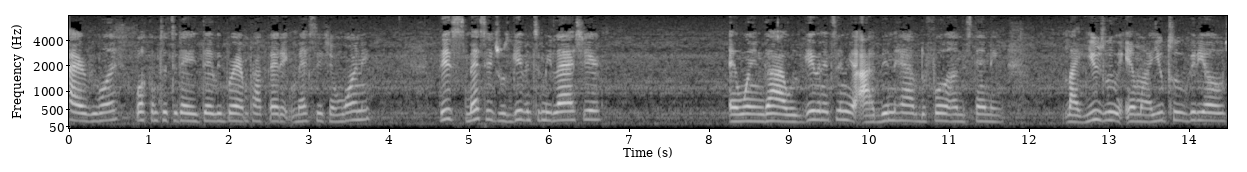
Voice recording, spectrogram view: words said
Hi, everyone. Welcome to today's Daily Bread and Prophetic Message and Warning. This message was given to me last year, and when God was giving it to me, I didn't have the full understanding. Like, usually in my YouTube videos,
